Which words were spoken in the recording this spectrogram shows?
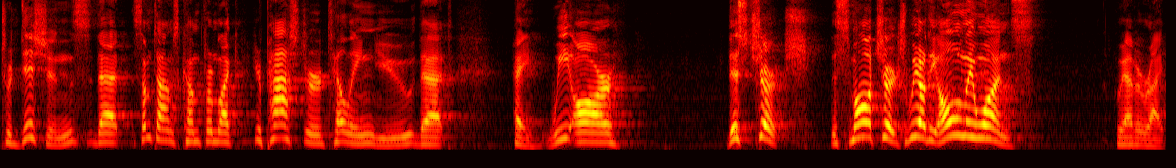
traditions that sometimes come from like your pastor telling you that, hey, we are this church, this small church, we are the only ones who have it right.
